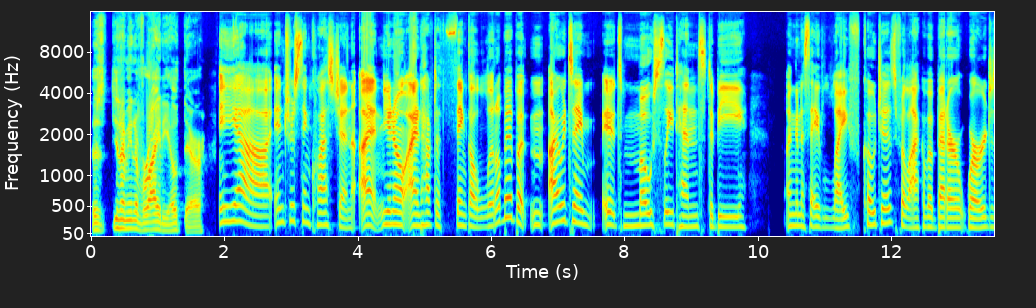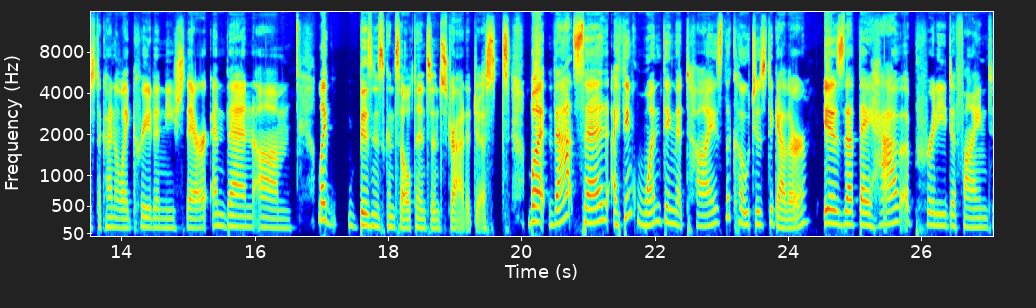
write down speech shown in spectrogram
there's you know I mean a variety out there. Yeah, interesting question. I you know, I'd have to think a little bit, but I would say it's mostly tends to be I'm going to say life coaches for lack of a better word just to kind of like create a niche there and then um like business consultants and strategists. But that said, I think one thing that ties the coaches together is that they have a pretty defined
